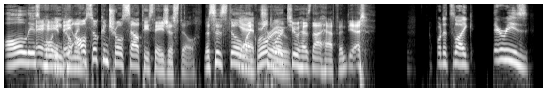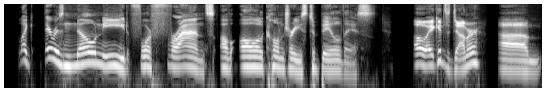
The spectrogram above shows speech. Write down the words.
all this Hey, money hey, they coming. also control Southeast Asia still. This is still Yeah, like World War true. II has not happened yet. but it's like there is like there is no need for France of all countries to build this. Oh, it gets dumber. Um,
